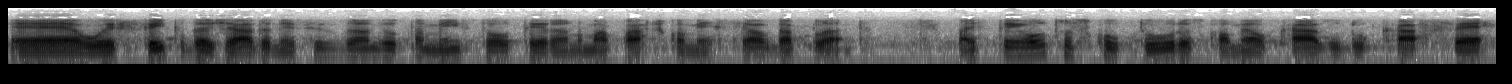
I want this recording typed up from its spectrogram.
é, o efeito da geada nesses danos, eu também estou alterando uma parte comercial da planta. Mas tem outras culturas, como é o caso do café,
